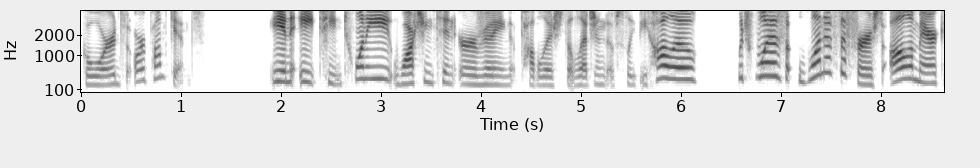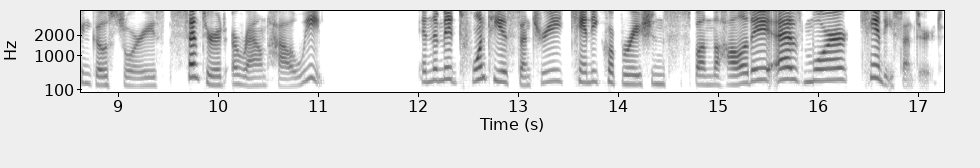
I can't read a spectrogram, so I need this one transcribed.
gourds or pumpkins. In 1820, Washington Irving published The Legend of Sleepy Hollow, which was one of the first all American ghost stories centered around Halloween. In the mid 20th century, candy corporations spun the holiday as more candy centered.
